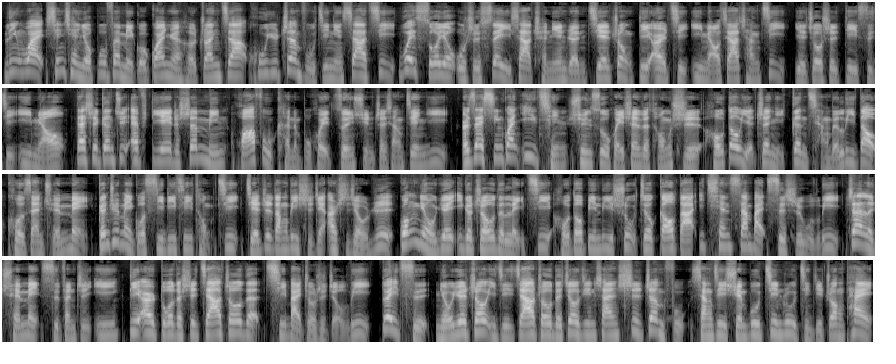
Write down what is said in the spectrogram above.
另外，先前有部分美国官员和专家呼吁政府今年夏季为所有五十岁以下成年人接种。用第二剂疫苗加强剂，也就是第四剂疫苗。但是根据 FDA 的声明，华府可能不会遵循这项建议。而在新冠疫情迅速回升的同时，猴痘也正以更强的力道扩散全美。根据美国 CDC 统计，截至当地时间二十九日，光纽约一个州的累计猴痘病例数就高达一千三百四十五例，占了全美四分之一。第二多的是加州的七百九十九例。对此，纽约州以及加州的旧金山市政府相继宣布进入紧急状态。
